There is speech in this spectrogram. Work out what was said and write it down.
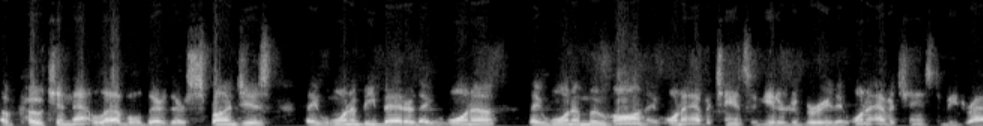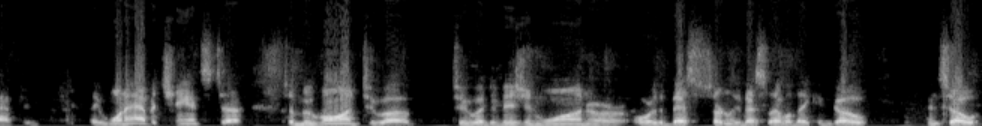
of coaching that level. They're they're sponges. They want to be better. They want to they want to move on. They want to have a chance to get a degree. They want to have a chance to be drafted. They want to have a chance to to move on to a to a division one or or the best certainly the best level they can go. And so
